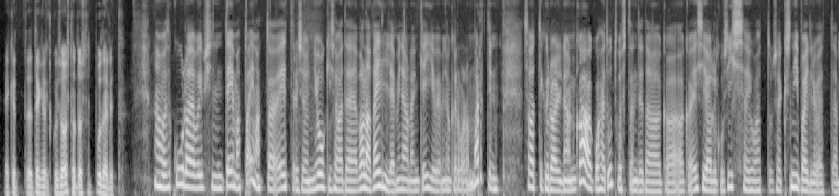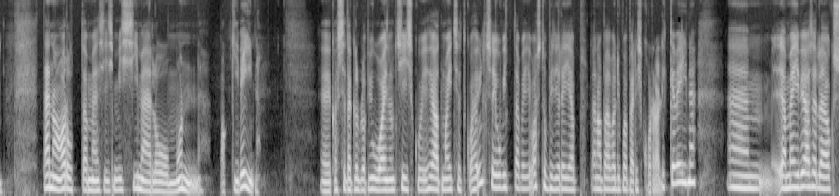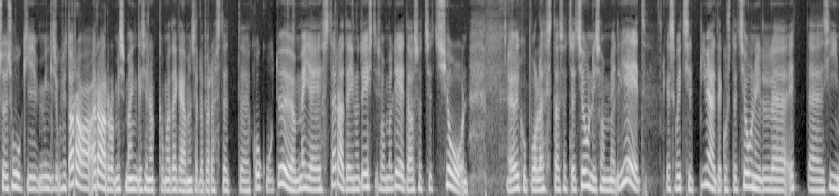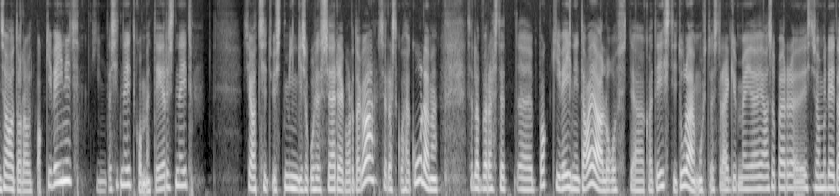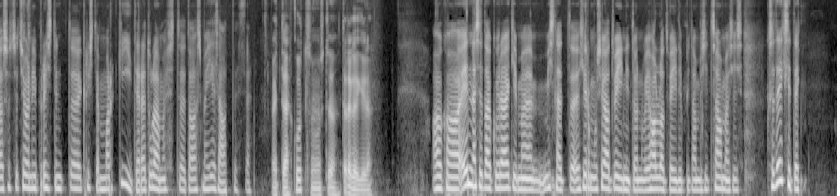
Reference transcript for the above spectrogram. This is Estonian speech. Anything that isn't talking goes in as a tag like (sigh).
Ehk et tegelikult, kui sa ostad, ostad pudelit. no kuulaja võib siin teemat aimata, eetris on joogisaade Vala välja, mina olen Keiu ja minu kõrval on Martin. saatekülaline on ka, kohe tutvustan teda, aga, aga esialgu sissejuhatuseks nii palju, et täna arutame siis, mis imeloom on pakivein kas seda kõlbab juua ainult siis, kui head maitset kohe üldse ei huvita või vastupidi, leiab tänapäeval juba päris korralikke veine. Ehm, ja me ei pea selle jaoks sugugi mingisuguseid ära, äraarvamismänge siin hakkama tegema, sellepärast et kogu töö on meie eest ära teinud Eesti Sommeljeede Assotsiatsioon. õigupoolest assotsiatsiooni sommeljeed, kes võtsid pimedegustatsioonil ette siin saadaolevad pakiveinid, hindasid neid, kommenteerisid neid seadsid vist mingisugusesse järjekorda ka, sellest kohe kuuleme, sellepärast et äh, pakiveinide ajaloost ja ka testi tulemustest räägib meie hea sõber Eesti Sommeljeede Assotsiatsiooni president äh, Kristjan Marki, tere tulemast taas meie saatesse! aitäh kutsumast ja tere kõigile! aga enne seda, kui räägime, mis need hirmus head veinid on või halvad veinid, mida me siit saame, siis kas sa teeksid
